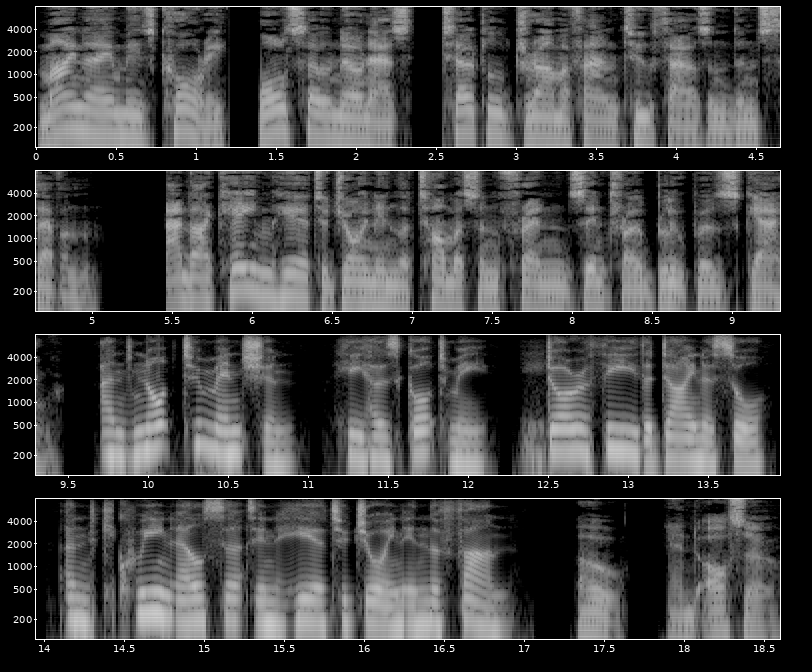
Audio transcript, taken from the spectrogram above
My name is Corey, also known as Total Drama Fan 2007. And I came here to join in the Thomas and Friends intro bloopers gang. And not to mention, he has got me, Dorothy the dinosaur, and Queen Elsa in here to join in the fun. Oh, and also,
